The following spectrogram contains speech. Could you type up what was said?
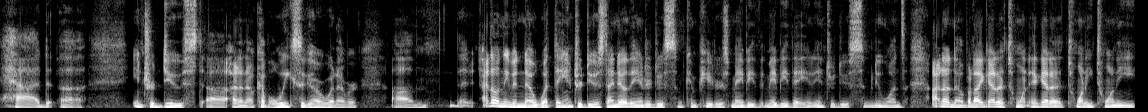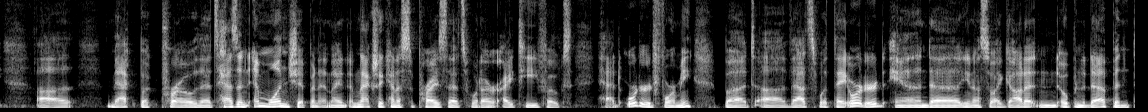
had uh, introduced. Uh, I don't know, a couple weeks ago or whatever. Um, I don't even know what they introduced. I know they introduced some computers. Maybe maybe they introduced some new ones. I don't know, but I got a 20, I got a 2020 uh, MacBook Pro that has an M1 chip in it. And I, am actually kind of surprised that's what our IT folks had ordered for me, but uh, that's what they ordered, and uh, you know, so I got it and opened it up and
